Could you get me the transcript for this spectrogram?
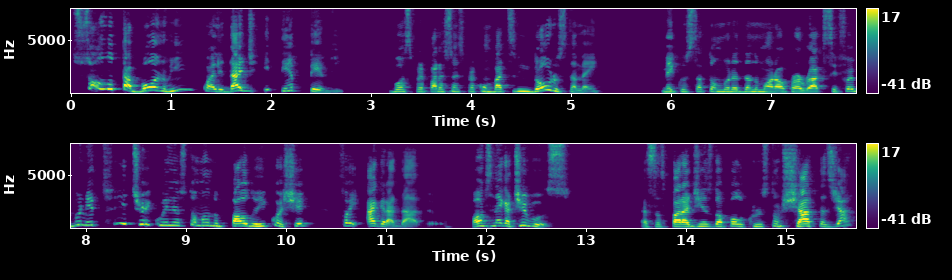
Só luta boa no ringue, qualidade e tempo teve. Boas preparações para combates vindouros também. Meiko Satomura dando moral para Roxy foi bonito e Trick Williams tomando pau do Ricochet foi agradável. Pontos negativos? Essas paradinhas do Apollo Crews estão chatas já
